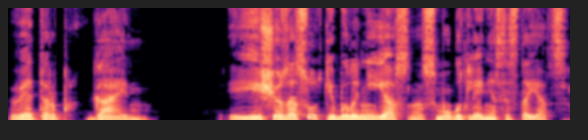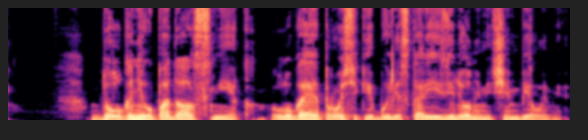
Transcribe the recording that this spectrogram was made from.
Веттерштайн. И еще за сутки было неясно, смогут ли они состояться. Долго не выпадал снег, луга и просеки были скорее зелеными, чем белыми.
